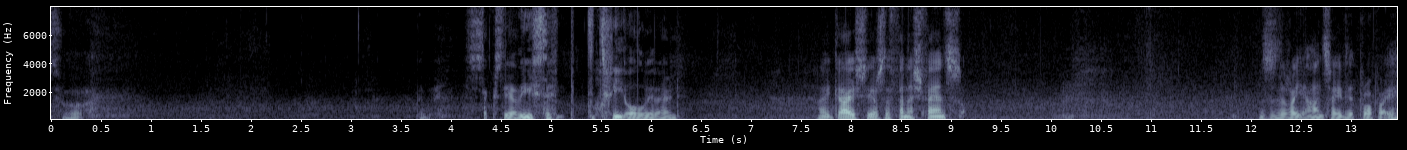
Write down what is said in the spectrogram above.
So, 60 of these to, to treat all the way around. Right guys, here's the finished fence. This is the right hand side of the property.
